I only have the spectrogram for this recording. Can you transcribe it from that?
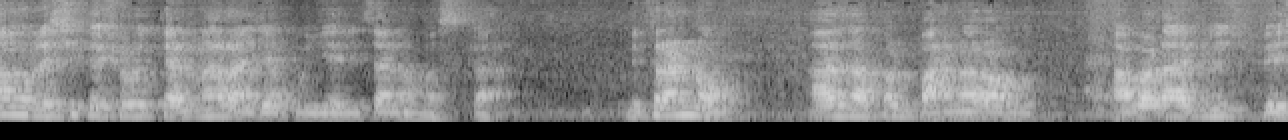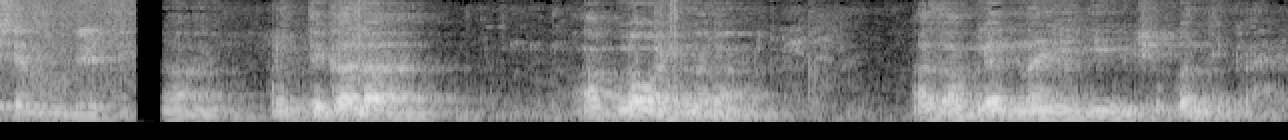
रसिक श्रोत्यांना राजा पुजारीचा नमस्कार. मित्रांनो आज आपण पाहणार आहोत आबाडा न्यूज स्पेशल बुलेटिन. प्रत्येकाला आपला वाटणारा आज आपल्यात नाही ही शोकांतिका आहे.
